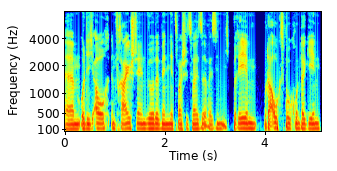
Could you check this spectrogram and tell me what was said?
Ähm, und ich auch in Frage stellen würde, wenn jetzt beispielsweise, weiß ich nicht, Bremen oder Augsburg runtergehen,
